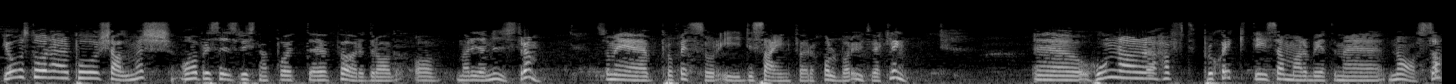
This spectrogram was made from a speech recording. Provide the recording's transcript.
Jag står här på Chalmers och har precis lyssnat på ett eh, föredrag av Maria Nyström som är professor i design för hållbar utveckling. Eh, hon har haft projekt i samarbete med NASA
